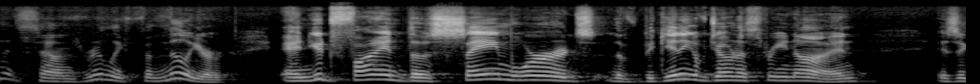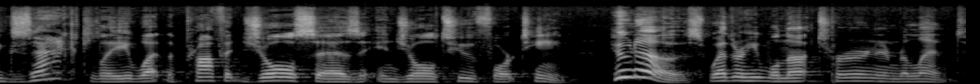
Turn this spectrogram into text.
that sounds really familiar. And you'd find those same words, the beginning of Jonah 3 9 is exactly what the prophet Joel says in Joel 2:14. Who knows whether he will not turn and relent?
